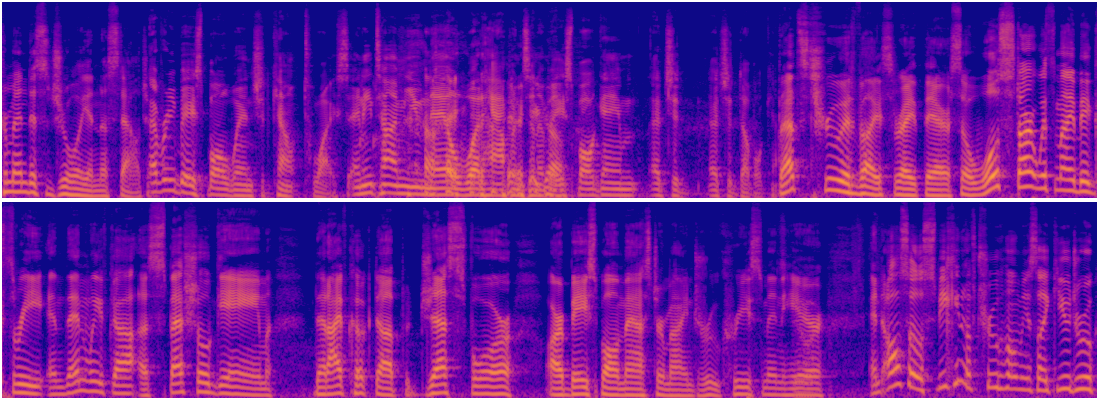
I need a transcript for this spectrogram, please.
Tremendous joy and nostalgia. Every baseball win should count twice. Anytime you nail what happens in a go. baseball game, that should that should double count. That's true advice right there. So we'll start with my big three, and then we've got a special game that I've cooked up just for our baseball mastermind, Drew Creasman here. And also, speaking of true homies like you, Drew,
